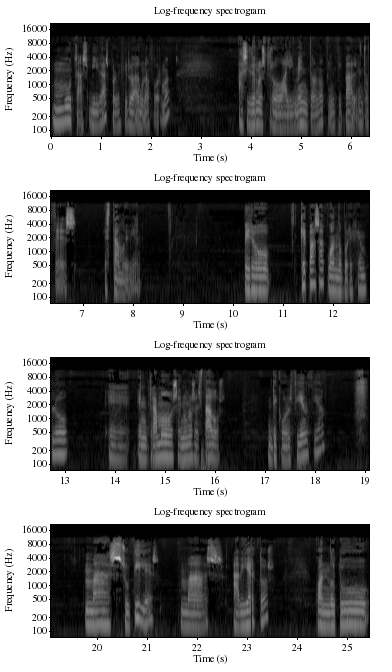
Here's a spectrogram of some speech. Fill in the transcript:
muchas vidas, por decirlo de alguna forma, ha sido nuestro alimento ¿no? principal. Entonces, está muy bien. Pero, ¿qué pasa cuando, por ejemplo, eh, entramos en unos estados de conciencia más sutiles, más abiertos, cuando tú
